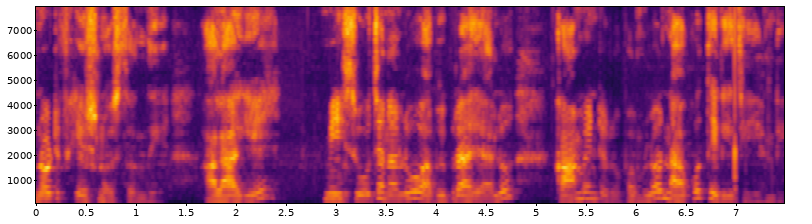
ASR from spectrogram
నోటిఫికేషన్ వస్తుంది. అలాగే మీ సూచనలు అభిప్రాయాలు కామెంట్ రూపంలో నాకు తెలియజేయండి.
